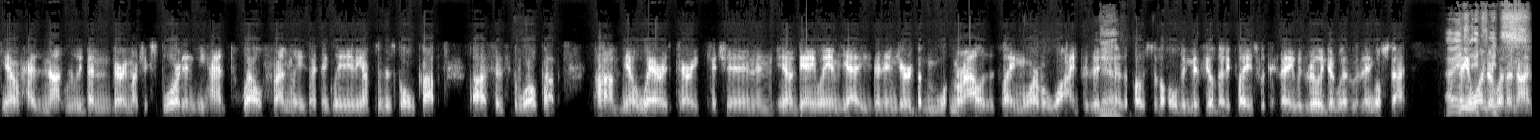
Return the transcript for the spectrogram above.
You know, has not really been very much explored, and he had 12 friendlies, I think, leading up to this Gold Cup uh, since the World Cup. Um, you know, where is Perry Kitchen? And, you know, Danny Williams, yeah, he's been injured, but Morales is playing more of a wide position yeah. as opposed to the holding midfield that he plays with, that he was really good with, with Ingolstadt. Uh, so you wonder it's, whether or not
